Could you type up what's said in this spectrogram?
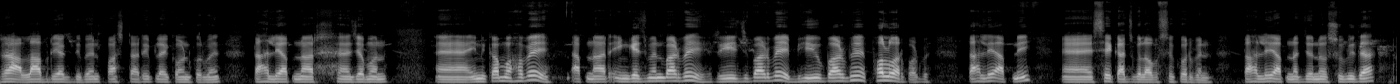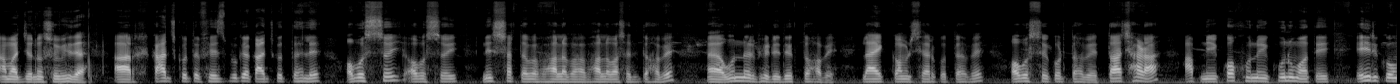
রা- লাভ রিয়াক্ট দিবেন, পাঁচটা রিপ্লাই কমেন্ট করবেন। তাহলে আপনার যেমন ইনকামও হবে, আপনার এঙ্গেজমেন্ট বাড়বে রিচ বাড়বে ভিউ বাড়বে ফলোয়ার বাড়বে। তাহলে আপনি সে কাজগুলো অবশ্যই করবেন। তাহলে আপনার জন্য সুবিধা, আমার জন্য সুবিধা। আর কাজ করতে ফেসবুকে কাজ করতে হলে অবশ্যই অবশ্যই নিঃস্বার্থভাবে ভালো, ভালোবাসা দিতে হবে অন্যের ভিডিও দেখতে হবে লাইক কমেন্ট শেয়ার করতে হবে, অবশ্যই করতে হবে। তাছাড়া আপনি কখনোই কোনো মতে এইরকম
